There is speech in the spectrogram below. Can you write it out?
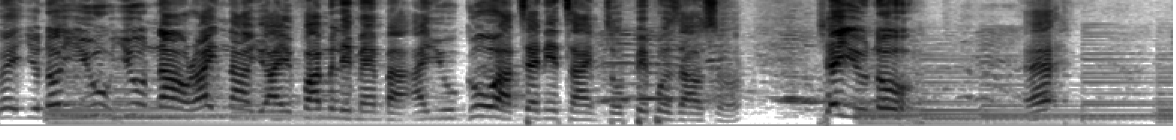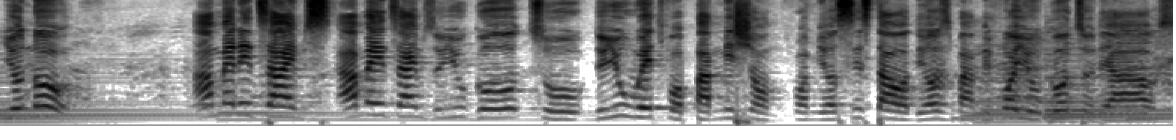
wait. You know, you you now, right now, you are a family member, and you go at any time to people's house. Sure, you know, eh? You know. How many times? How many times do you go to? Do you wait for permission from your sister or the husband before you go to their house?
